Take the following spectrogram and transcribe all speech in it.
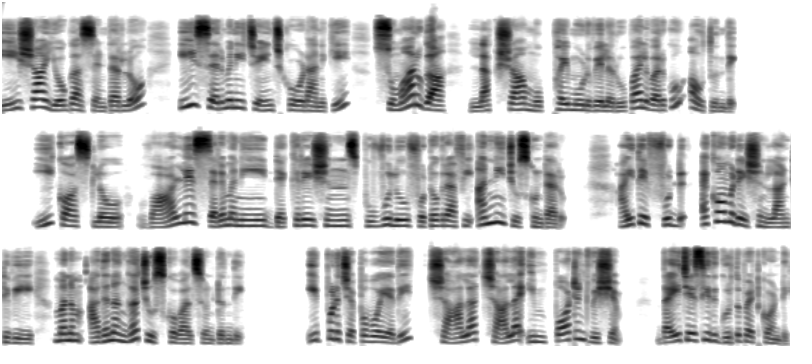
ఈషా యోగా సెంటర్లో ఈ సెరమనీ చేయించుకోవడానికి సుమారుగా లక్షా ముప్పై మూడు వేల రూపాయల వరకు అవుతుంది. ఈ కాస్ట్లో వాళ్ళే సెరమనీ డెకరేషన్స్ పువ్వులు ఫోటోగ్రఫీ అన్నీ చూసుకుంటారు. అయితే ఫుడ్ అకామిడేషన్ లాంటివి మనం అదనంగా చూసుకోవాల్సుంటుంది ఇప్పుడు చెప్పబోయేది చాలా చాలా ఇంపార్టెంట్ విషయం. దయచేసి ఇది గుర్తుపెట్టుకోండి.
